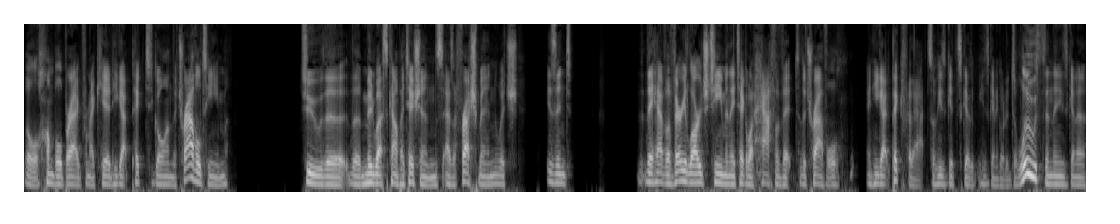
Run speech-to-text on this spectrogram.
little humble brag for my kid. He got picked to go on the travel team to the the Midwest competitions as a freshman, which isn't. They have a very large team, and they take about half of it to the travel. And he got picked for that, so he's gets he's going to go to Duluth, and then he's going to.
